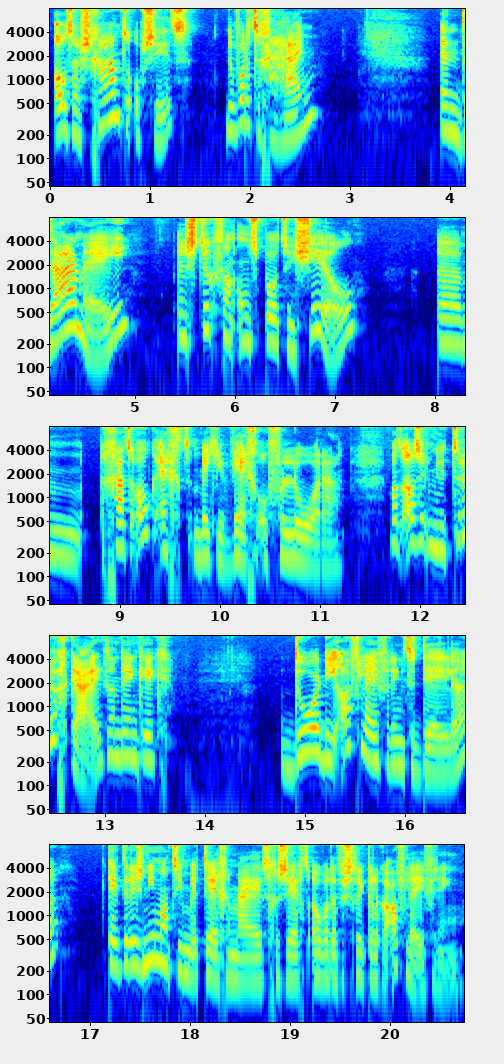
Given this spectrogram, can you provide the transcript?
als er schaamte op zit, dan wordt het een geheim. En daarmee een stuk van ons potentieel um, gaat ook echt een beetje weg of verloren. Want als ik nu terugkijk, dan denk ik, door die aflevering te delen. Kijk, er is niemand die tegen mij heeft gezegd: Oh, wat een verschrikkelijke aflevering.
